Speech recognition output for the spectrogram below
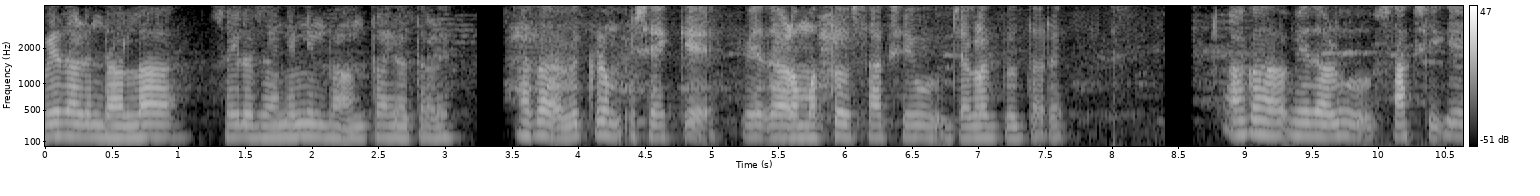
ವೇದಾಳಿಂದ ಅಲ್ಲ ಶೈಲಜ ನಿನ್ನಿಂದ ಅಂತ ಹೇಳ್ತಾಳೆ. ಆಗ ವಿಕ್ರಮ್ ವಿಷಯಕ್ಕೆ ವೇದಾಳು ಮತ್ತು ಸಾಕ್ಷಿಯು ಜಗಳಕ್ಕೆ ಬೀಳ್ತಾರೆ. ಆಗ ವೇದಾಳು ಸಾಕ್ಷಿಗೆ,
